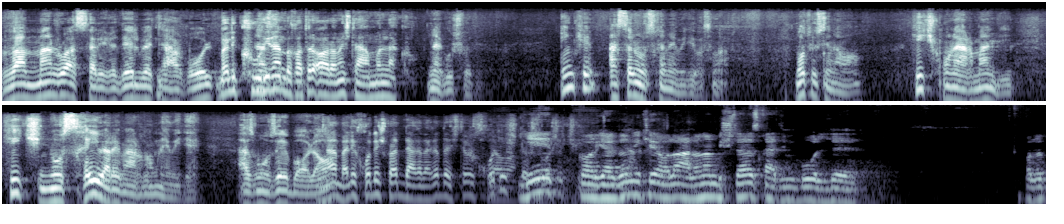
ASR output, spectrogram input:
و من رو از طریق دل به تقول ولی کوری هم به خاطر آرامش تحمل نکن. نگوش بده. این که اصلا نسخه نمیدی واسه مردم. ما تو سینما هیچ هنرمندی هیچ نسخه ای برای مردم نمیده. از موضع بالا. نه ولی خودش باید دغدغه داشته باشه. خودش یه کارگردانی که حالا الان هم بیشتر از قدیم بلده. حالا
